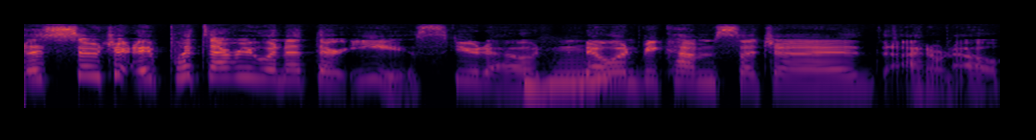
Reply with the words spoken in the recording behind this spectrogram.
It's so true. It puts everyone at their ease. You know, mm-hmm. no one becomes such a, I don't know,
